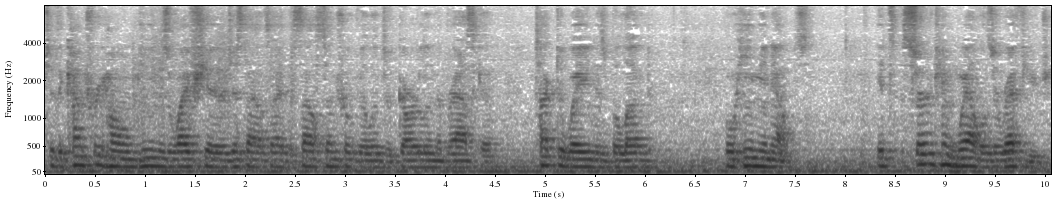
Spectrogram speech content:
to the country home he and his wife share just outside the south central village of Garland, Nebraska, tucked away in his beloved Bohemian Alps. It's served him well as a refuge,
